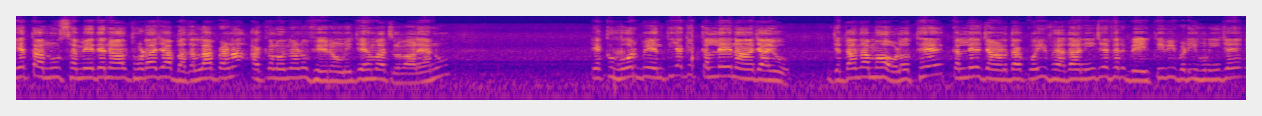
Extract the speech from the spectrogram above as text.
ਇਹ ਤੁਹਾਨੂੰ ਸਮੇਂ ਦੇ ਨਾਲ ਥੋੜਾ ਜਿਹਾ ਬਦਲਣਾ ਪੈਣਾ, ਅਕਲ ਉਹਨਾਂ ਨੂੰ ਫੇਰ ਆਉਣੀ ਜੇ ਹਿਮਾਚਲ ਵਾਲਿਆਂ ਨੂੰ। ਇੱਕ ਹੋਰ ਬੇਨਤੀ ਆ ਕਿ ਇਕੱਲੇ ਨਾ ਜਾਇਓ। ਜਿੱਦਾਂ ਦਾ ਮਾਹੌਲ ਉੱਥੇ, ਇਕੱਲੇ ਜਾਣ ਦਾ ਕੋਈ ਫਾਇਦਾ ਨਹੀਂ ਜੇ ਫਿਰ ਬੇਇੱਜ਼ਤੀ ਵੀ ਬੜੀ ਹੋਣੀ ਜੇ,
